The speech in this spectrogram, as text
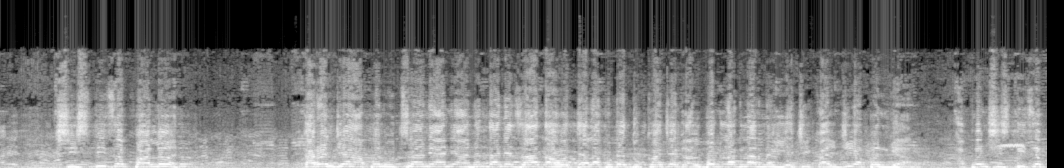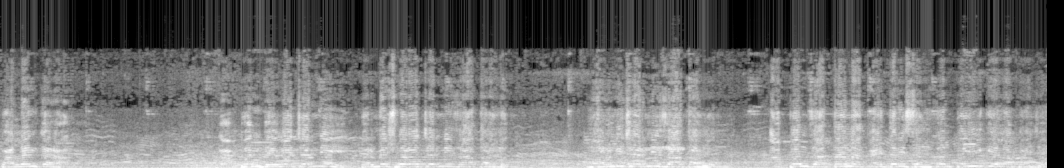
शिस्तीचं पालन. कारण जे आपण उत्साहाने आणि आनंदाने जात आहोत त्याला कुठे दुःखाचे गालबोट लागणार नाही याची काळजी आपण घ्या. आपण शिस्तीचं पालन करा. आपण देवाचरणी परमेश्वराचरणी जात आहोत माऊलीचरणी जात आहोत. आपण जाताना काहीतरी संकल्पही केला पाहिजे.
